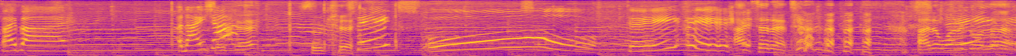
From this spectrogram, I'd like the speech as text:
Bye bye. A nice shot. Okay. It's okay. Safe. Oh, David. Accident. I don't want to go left.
